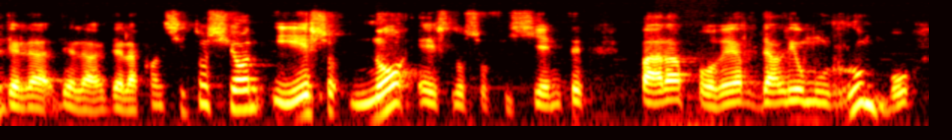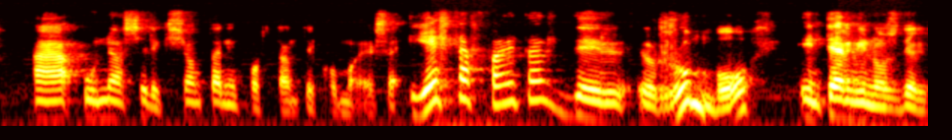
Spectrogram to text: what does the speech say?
de, la, de, la, de, la, Constitución y eso no es lo suficiente para poder darle un rumbo a una selección tan importante como esa. Y esta falta del rumbo en términos del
